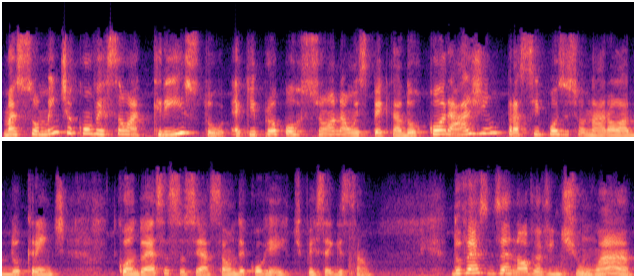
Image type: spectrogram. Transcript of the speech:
mas somente a conversão a Cristo é que proporciona a um espectador coragem para se posicionar ao lado do crente quando essa associação decorrer de perseguição. Do verso 19 a 21a,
